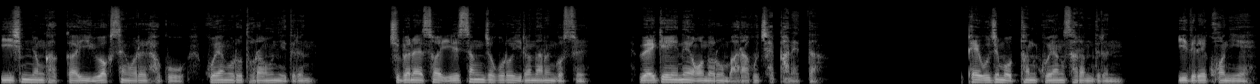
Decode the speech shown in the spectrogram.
20년 가까이 유학 생활을 하고 고향으로 돌아온 이들은 주변에서 일상적으로 일어나는 것을 외계인의 언어로 말하고 재판했다. 배우지 못한 고향 사람들은 이들의 권위에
